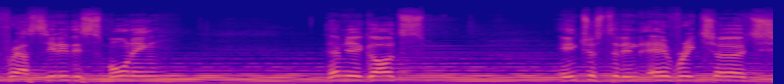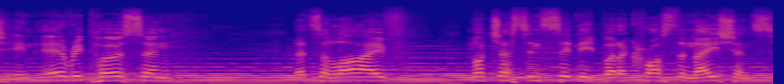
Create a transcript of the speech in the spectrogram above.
for our city this morning. Heavenly God's interested in every church, in every person that's alive, not just in Sydney, but across the nations.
